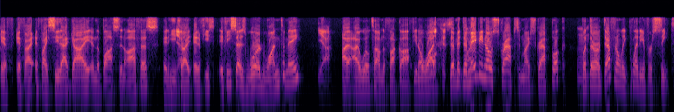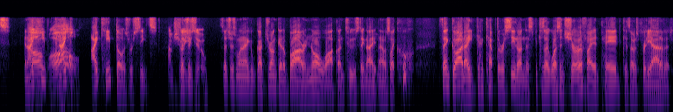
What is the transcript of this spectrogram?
if if I if I see that guy in the Boston office and he Yeah. try and if he if he says word one to me, yeah. I, I will tell him to fuck off. You know what? Well, there may- there may be no scraps in my scrapbook, Mm. but there are definitely plenty of receipts, and I oh, keep and I, oh, I keep those receipts I'm sure such you as- do. Such as when I got drunk at a bar in Norwalk on Tuesday night, and I was like, Whew, thank God I kept the receipt on this because I wasn't sure if I had paid because I was pretty out of it.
